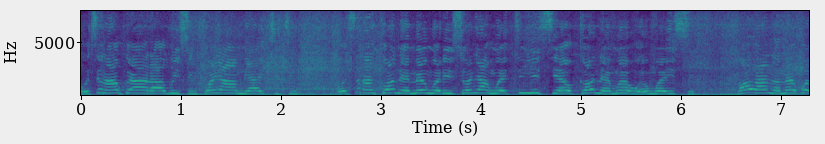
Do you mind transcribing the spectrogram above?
O na akwa ya ara bụ isi nke onye ahụ mịa ichuchu. O si na nke ọ na-eme nwere isi onye ahụ etinye isi ka ọ na-eme wee nwee isi. Na ọ ga-anọ n'egbe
